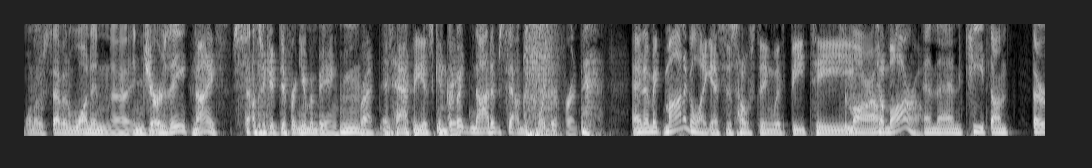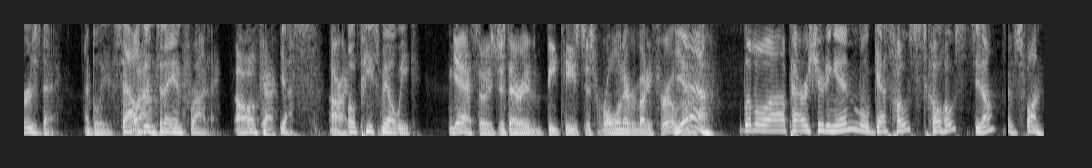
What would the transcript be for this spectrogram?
107.1 in uh, in Jersey. Nice. Sounds like a different human being. Right. As happy as can be. Could not have sounded more different. And uh, McMonigal, I guess, is hosting with BT Tomorrow. Tomorrow. And then Keith on Thursday, I believe. Sal's Wow. in today and Friday. oh, okay. Yes. All right. A Little piecemeal week. Yeah, so it's just every BT's just rolling everybody through. huh? Yeah. Little uh, parachuting in, little guest host, co-host. You know, it was fun.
